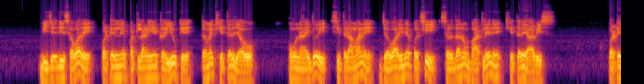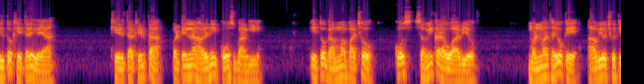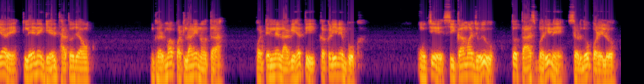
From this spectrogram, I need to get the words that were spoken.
બીજે દી સવારે પટેલને પટલાણીએ કહ્યું કે, તમે ખેતર જાઓ. હું નાહી ધોઈ શીતળામાને જવારીને પછી સળદાનો ભાત લઈને ખેતરે આવીશ. પટેલ તો ખેતરે ગયા. ખેડતા ખેડતા પટેલના હળની કોષ ભાંગી. એ તો ગામમાં પાછો કોષ સમી કરાવવા આવ્યો. મનમાં થયું કે આવ્યો છું ત્યારે લઈને ઘેર થતો જાઉં. ઘરમાં પટલાણી નહોતા. પટેલને લાગી હતી કકડીને ભૂખ. ઊંચે સિક્કામાં જોયું તો તાસ ભરીને સળદો પડેલો.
